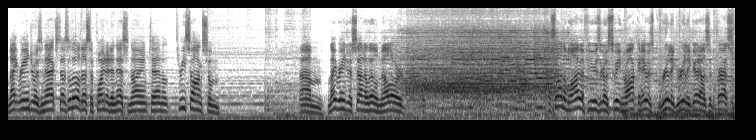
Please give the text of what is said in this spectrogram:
Night Ranger was next. I was a little disappointed in this. 9, 10, three songs from um, Night Ranger sound a little mellower. I saw them live a few years ago, Sweden Rock, and it was really, really good. I was impressed.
